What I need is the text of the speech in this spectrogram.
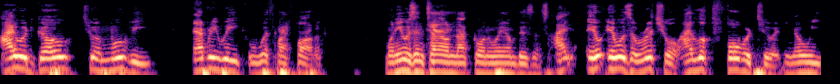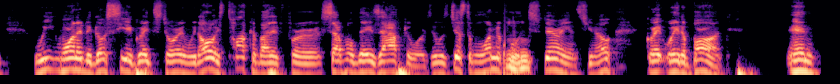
I would go to a movie every week with my father when he was in town, not going away on business. I it, it, was a ritual. I looked forward to it. You know, we we wanted to go see a great story, and we'd always talk about it for several days afterwards. It was just a wonderful mm-hmm. experience. You know, great way to bond. And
